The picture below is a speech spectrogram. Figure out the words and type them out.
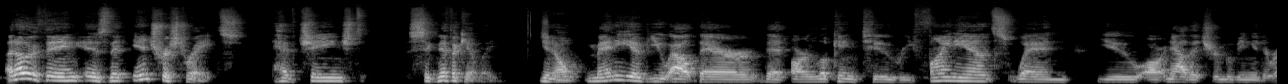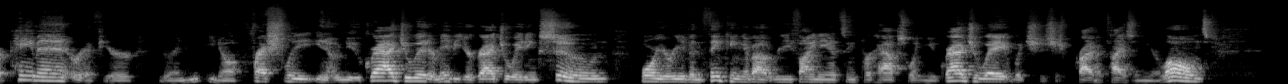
Another thing is that interest rates have changed significantly. You know, many of you out there that are looking to refinance when you are now that you're moving into repayment or if you're you're in, you know a freshly you know new graduate or maybe you're graduating soon or you're even thinking about refinancing perhaps when you graduate, which is just privatizing your loans,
